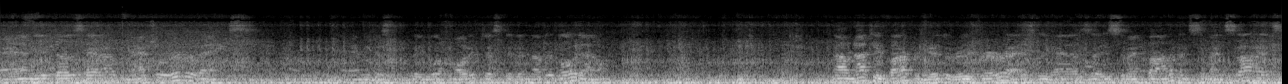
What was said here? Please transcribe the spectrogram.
And it does have natural river banks. And we just, the locomotive just did another blowdown. Now, not too far from here, the Rouge River actually has a cement bottom and cement sides.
